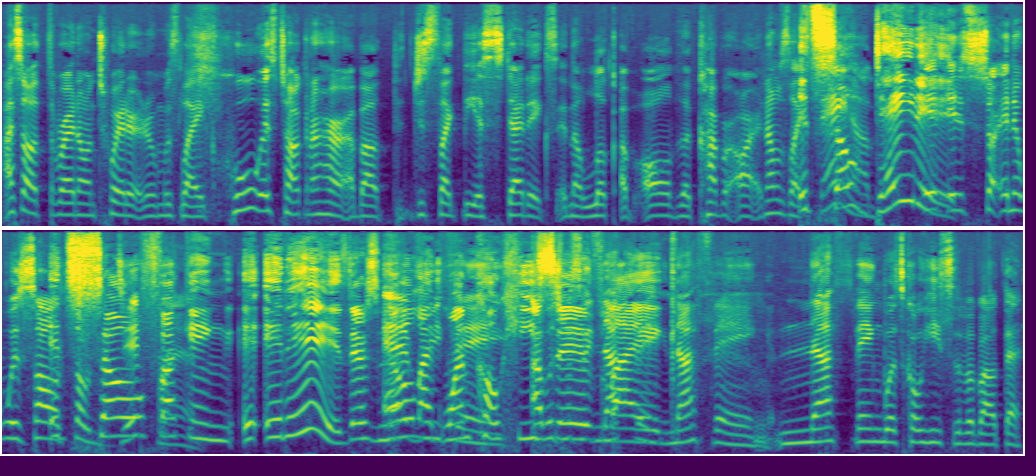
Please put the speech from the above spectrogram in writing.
I saw a thread on Twitter and it was like, who is talking to her about the, just like the aesthetics and the look of all of the cover art? And I was like, It's so dated. It is so, and it was all it's so, so, fucking. It, it is. There's no like one Everything. I was cohesive like, nothing, like. nothing, nothing was cohesive about that.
